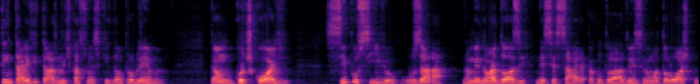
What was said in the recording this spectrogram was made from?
tentar evitar as medicações que dão problema. Então, corticoide, se possível, usar na menor dose necessária para controlar a doença reumatológica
